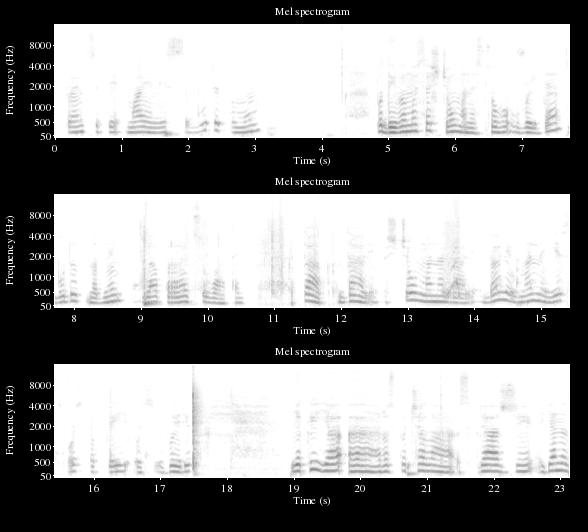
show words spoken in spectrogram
в принципі, має місце бути, тому подивимося, що в мене з цього вийде. Буду над ним я працювати. Так, далі. Що в мене далі? Далі в мене є ось такий ось виріб, який я е, розпочала з пряжі. Я не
